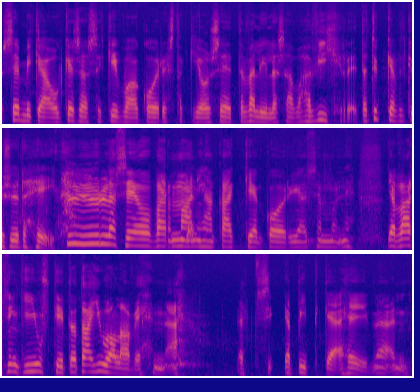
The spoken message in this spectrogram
Se, mikä on kesässä kivaa koiristakin, on se, että välillä saa vähän vihreitä. Tykkäävätkö syödä heinää? Kyllä se on varmaan ihan kaikkien koirien semmoinen. Ja varsinkin justiin tota juolavehnää ja pitkää heinää, niin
